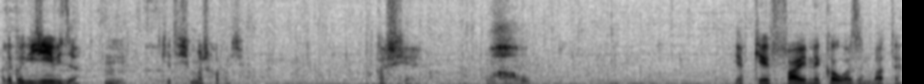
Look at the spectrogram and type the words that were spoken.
ale go nigdzie nie widzę. Hmm, kiedy się możesz chować? Pokaż się. Wow. Jakie fajne koła zębate.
